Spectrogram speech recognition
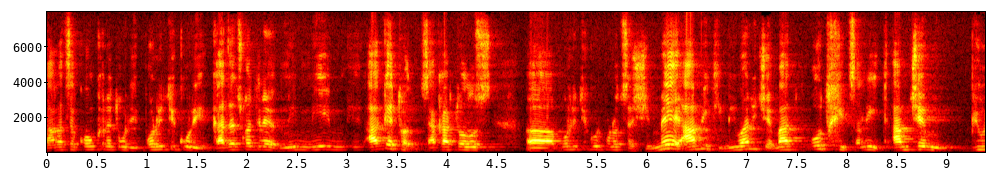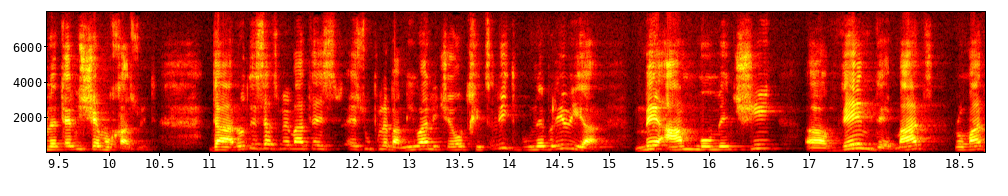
რაღაცა კონკრეტული პოლიტიკური გადაწყვეტილებები აკეთონ საქართველოს პოლიტიკურ პროცესში. მე ამითი მივანიჭე მათ 4 წლით ამ ჩემ ბიულეტენის შემოხაზვით. და როდესაც მე მათ ეს ეს უფლება მივანიჭე 4 წლით, ბუნებრივია, მე ამ მომენტში ვენდე მათ, რომ მათ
